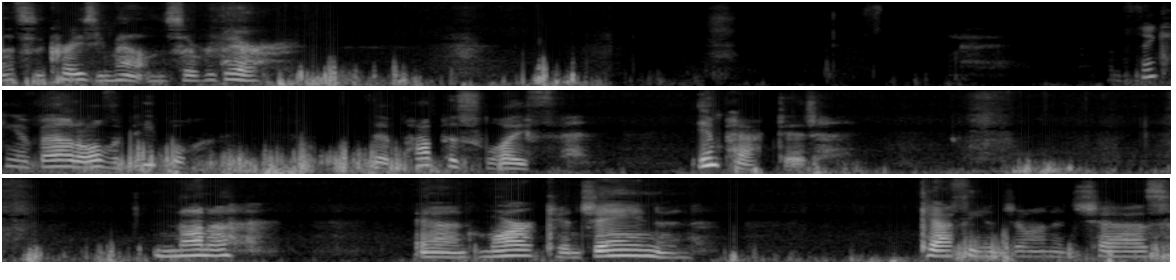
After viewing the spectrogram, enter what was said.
That's the crazy mountains over there. I'm thinking about all the people that Papa's life impacted. Nana and Mark and Jane and Kathy and John and Chaz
